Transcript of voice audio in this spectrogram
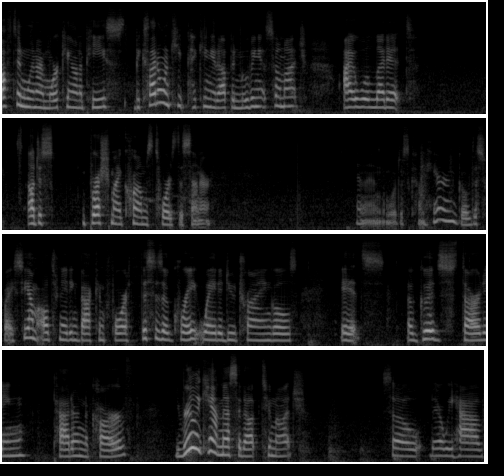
Often when I'm working on a piece, because I don't want to keep picking it up and moving it so much, I will let it, I'll just brush my crumbs towards the center. And then we'll just come here and go this way. See, I'm alternating back and forth. This is a great way to do triangles. It's a good starting pattern to carve. You really can't mess it up too much. So there we have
